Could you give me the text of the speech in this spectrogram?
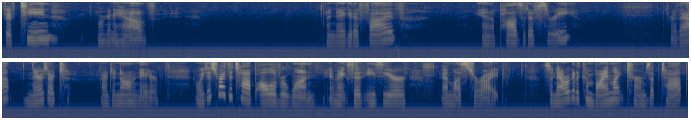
15, we're going to have a negative 5 and a positive 3 for that. And there's our, our denominator. And we just write the top all over 1. It makes it easier and less to write. So now we're going to combine like terms up top.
